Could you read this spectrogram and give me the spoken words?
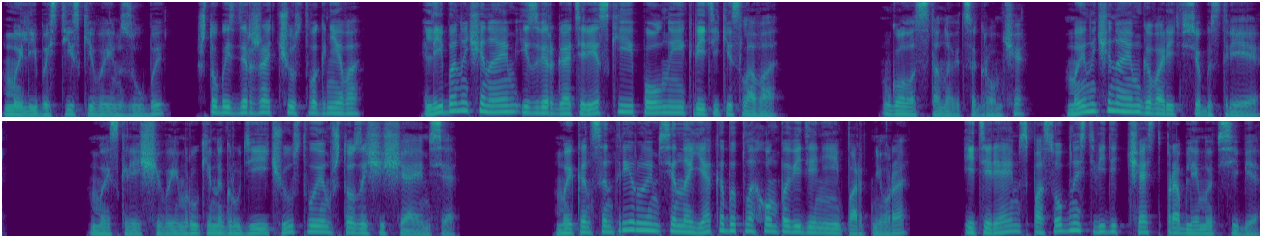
Мы либо стискиваем зубы, чтобы сдержать чувство гнева, либо начинаем извергать резкие, полные критики слова. Голос становится громче, мы начинаем говорить все быстрее. Мы скрещиваем руки на груди и чувствуем, что защищаемся. Мы концентрируемся на якобы плохом поведении партнера и теряем способность видеть часть проблемы в себе.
